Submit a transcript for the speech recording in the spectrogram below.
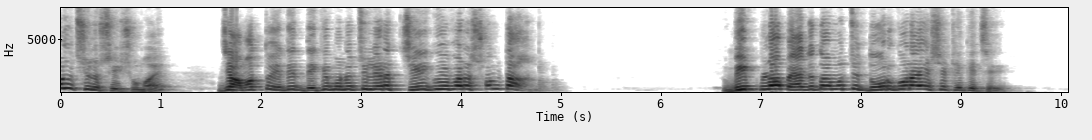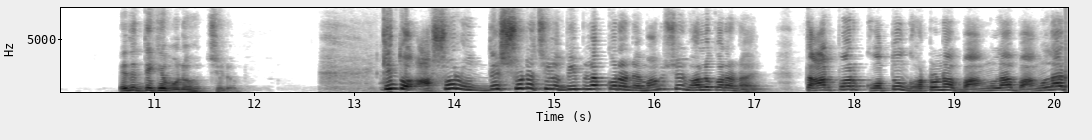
বলছিল সেই সময় যে আমার তো এদের দেখে মনে হচ্ছিল এরা চে গুয়েভারার সন্তান। বিপ্লব একদম হচ্ছে দোরগোড়ায় এসে ঠেকেছে, এদের দেখে মনে হচ্ছিল। কিন্তু আসল উদ্দেশ্যটা ছিল বিপ্লব করা নয়, মানুষের ভালো করা নয়। তারপর কত ঘটনা বাংলা, বাংলার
